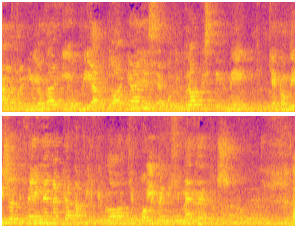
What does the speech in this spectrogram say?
Άλλα Μανίλοβα, η οποία το αγκάλιασε από την πρώτη στιγμή και νομίζω ότι θα είναι ένα καταπληκτικό και πολύ πετυχημένο έτος. А,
